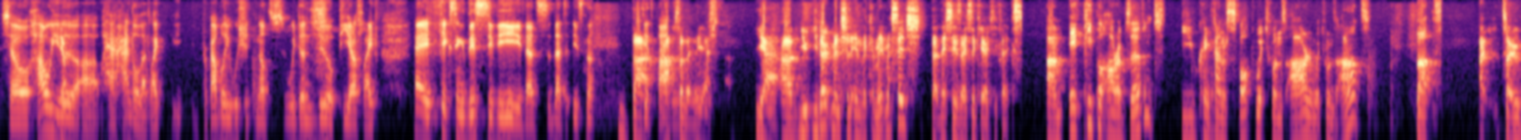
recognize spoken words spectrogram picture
So how you uh, ha handle that? Like probably we should not, we don't do PRs like, hey, fixing this CVE. That's that it's not that absolutely yes. Yeah, um, you, you don't mention in the commit message that this is a security fix. Um, if people are observant, you can kind of spot which ones are and which ones aren't. But so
